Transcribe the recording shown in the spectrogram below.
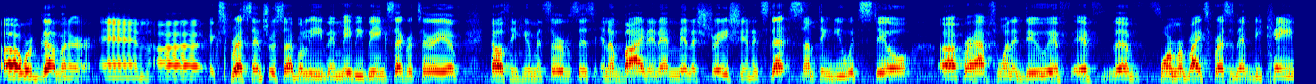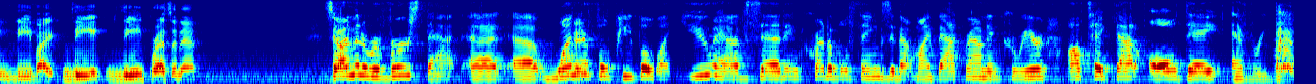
uh, were governor, and uh, expressed interest, I believe, in maybe being secretary of health and human services in a Biden administration. Is that something you would still uh, perhaps want to do if if the former vice president became the the the president? So I'm going to reverse that. Uh, uh, wonderful okay. people like you have said incredible things about my background and career. I'll take that all day, every day.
